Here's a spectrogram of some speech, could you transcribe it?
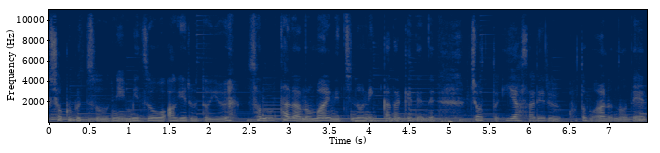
植物に水をあげるという そのただの毎日の日課だけでねちょっと癒されることもあるので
